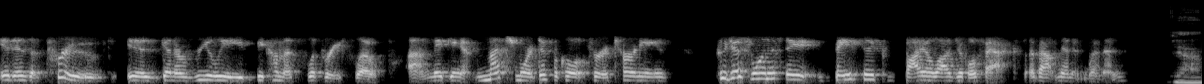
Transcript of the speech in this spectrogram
it is approved, is going to really become a slippery slope, um, making it much more difficult for attorneys who just want to state basic biological facts about men and women. Yeah,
